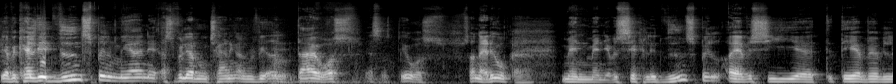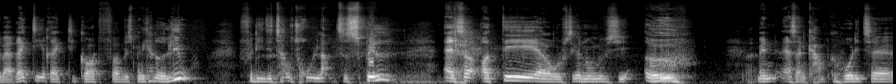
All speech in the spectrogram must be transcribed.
Jeg vil kalde det et vidensspil mere end... Altså selvfølgelig er der nogle terninger involveret. Mm. Der er jo også... Altså, det er jo også... Sådan er det jo. Ja. Men, men jeg vil sige, jeg lidt vidensspil, og jeg vil sige, at det, det vil være rigtig, rigtig godt, for hvis man ikke har noget liv, fordi det tager utrolig lang tid at spille. Altså, og det er jo sikkert nogen, der vil sige, åh, men altså en kamp kan hurtigt tage,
